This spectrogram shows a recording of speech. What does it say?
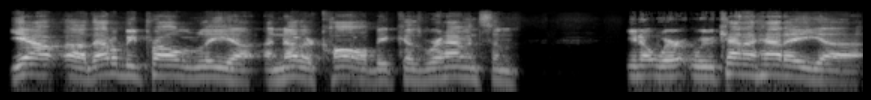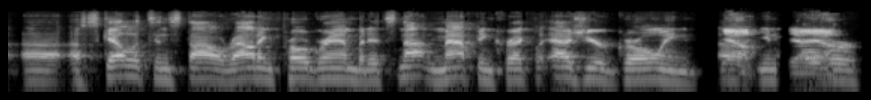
Yeah, uh, that'll be probably uh, another call because we're having some. You know, we're we've kind of had a uh, a skeleton style routing program, but it's not mapping correctly as you're growing. Uh, Yeah, you know, yeah, yeah. over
